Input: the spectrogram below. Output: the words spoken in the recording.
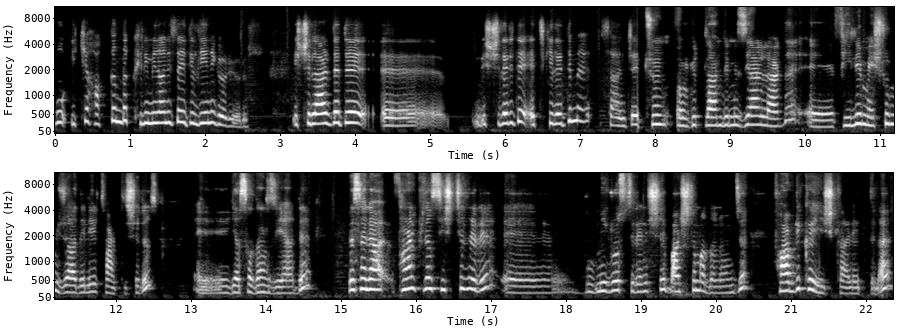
Bu iki hakkın da kriminalize edildiğini görüyoruz. İşçilerde de e, işçileri de etkiledi mi sence? Tüm örgütlendiğimiz yerlerde e, fiili meşru mücadeleyi tartışırız e, yasadan ziyade. Mesela Farplas işçileri e, bu Migros direnişi başlamadan önce fabrikayı işgal ettiler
